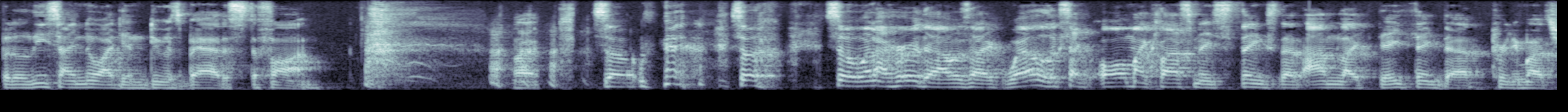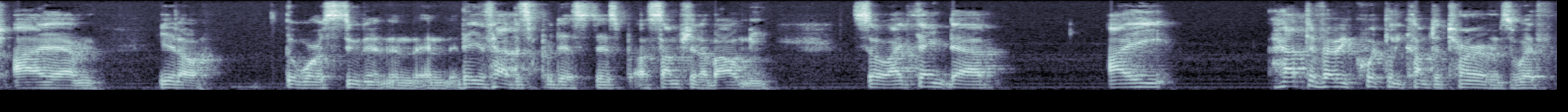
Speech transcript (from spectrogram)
but at least I know I didn't do as bad as Stephon. right. So, so, so when I heard that, I was like, well, it looks like all my classmates think that I'm like, they think that pretty much I am, you know, the worst student, and, and they just had this, this this assumption about me. So I think that I had to very quickly come to terms with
